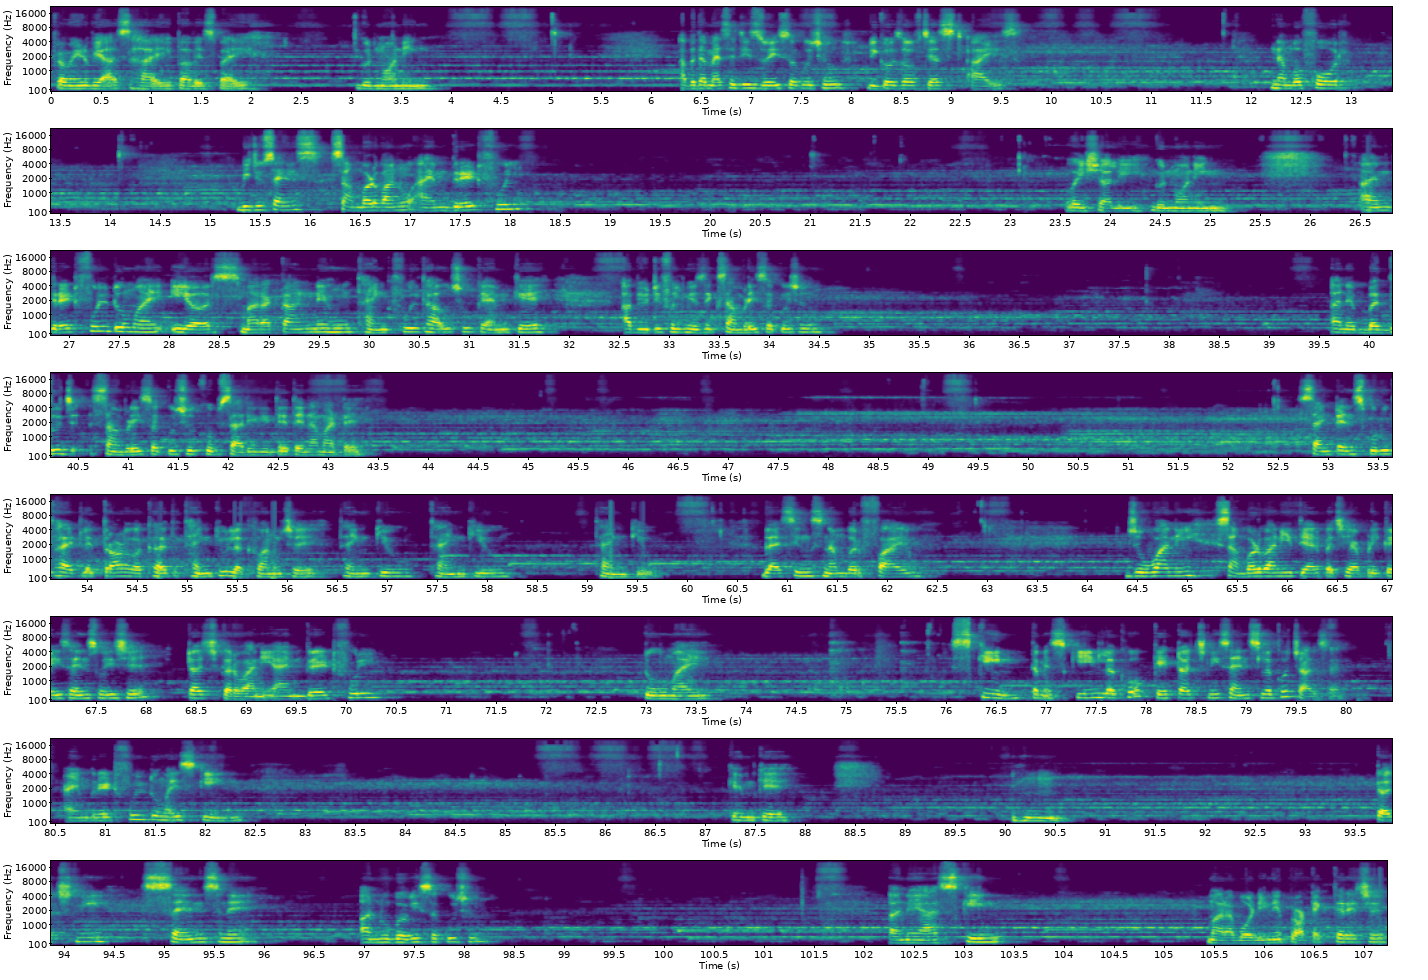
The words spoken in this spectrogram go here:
Pravin Vyas hi Bhaveshbhai. Good morning આ બધા મેસેજીસ જોઈ શકું છું because of just eyes number four બીજું સેન્સ સાંભળવાનું. I am grateful Vaishali good morning I am grateful to my ears મારા કાનને હું થેન્કફુલ થાઉં છું કેમ કે આ બ્યુટિફુલ મ્યુઝિક સાંભળી શકું છું. અને બધું જ સાંભળી શકું છું ખૂબ સારી રીતે તેના માટે. સેન્ટેન્સ પૂરું થાય એટલે ત્રણ વખત થેન્ક યુ લખવાનું છે. Thank you thank you thank you blessings number five જોવાની, સાંભળવાની, ત્યાર પછી આપણી કઈ સેન્સ હોય છે? ટચ કરવાની. I am grateful to my skin તમે સ્કીન લખો કે ટચની સેન્સ લખો, ચાલશે. I am grateful to my skin કેમ કે હમ. ટચની સેન્સને અનુભવી શકું છું. અને આ સ્કીન મારા બોડીને પ્રોટેક્ટ કરે છે.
